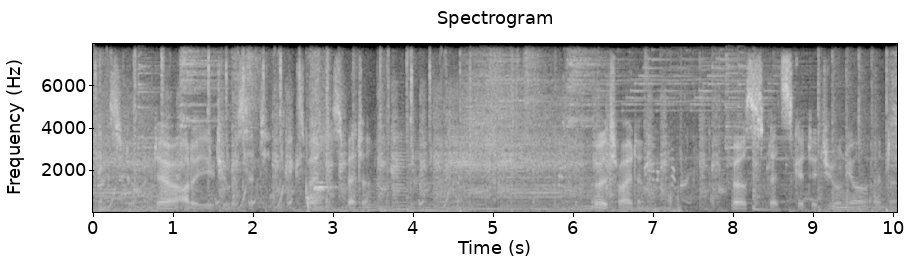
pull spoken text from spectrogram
things to do. And there are other YouTubers that explain this better. We'll try them. First, let's get the junior and then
